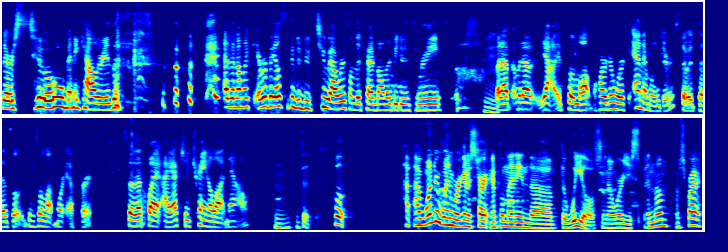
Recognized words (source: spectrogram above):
There's too many calories. and then I'm like, everybody else is gonna do two hours on the treadmill. I'm gonna be doing three. Hmm. But I'm, I'm gonna, yeah, it's a lot harder work, and I'm older, so it says there's a lot more effort. So that's why I actually train a lot now. Mm, Well, I I wonder when we're going to start implementing the the wheels. You know, where you spin them. I'm surprised.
